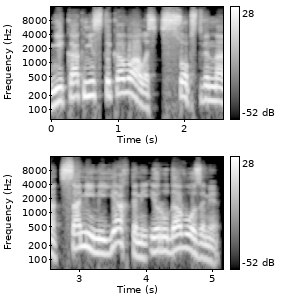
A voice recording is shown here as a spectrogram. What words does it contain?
никак не стыковалось с, собственно, самими яхтами и рудовозами.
